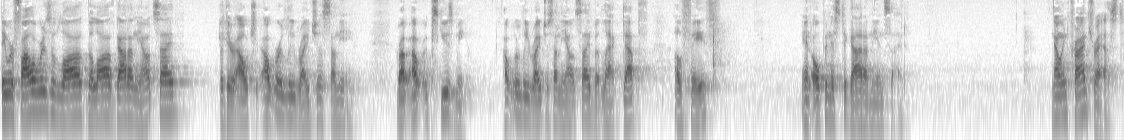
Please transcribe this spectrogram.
They were followers of law, the law of God on the outside, but they were out, outwardly righteous on the, out, excuse me, outwardly righteous on the outside, but lacked depth of faith and openness to God on the inside. Now, in contrast,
